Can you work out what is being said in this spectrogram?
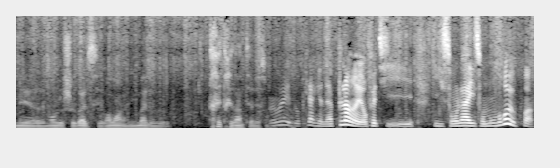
Mais euh, non, le cheval, c'est vraiment un animal euh, très très intéressant. Oui, donc là, il y en a plein et en fait, ils, ils sont là, ils sont nombreux, quoi.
